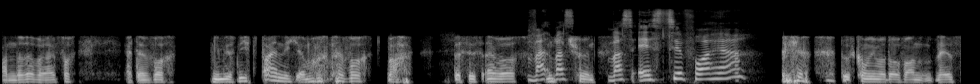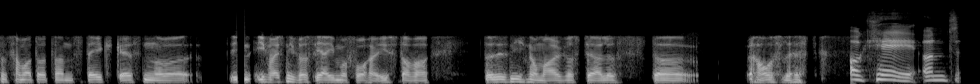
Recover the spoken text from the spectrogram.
andere, weil einfach, er hat einfach, ihm ist nichts peinlich. Er macht einfach, ah, das ist einfach Was, nicht was, schön. was esst ihr vorher? Ja, das kommt immer darauf an. Letztens haben wir dort ein Steak gegessen, aber ich, ich weiß nicht, was er immer vorher isst, aber das ist nicht normal, was der alles da rauslässt. Okay, und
